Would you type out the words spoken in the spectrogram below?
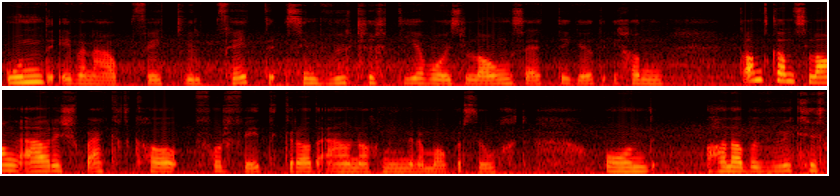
und eben auch die Fette, weil die sind wirklich die, die uns lang sättigen. Ich habe ganz, ganz lange auch Respekt vor Fett, gerade auch nach meiner Magersucht und habe aber wirklich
